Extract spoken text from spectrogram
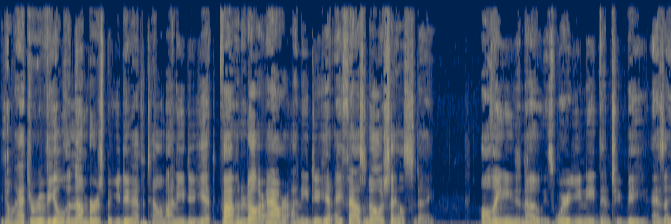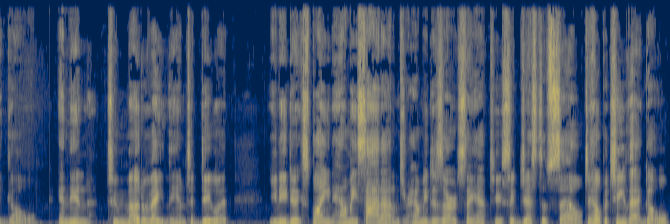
You don't have to reveal the numbers, but you do have to tell them, I need to hit $500 hour. I need to hit a $1,000 sales today. All they need to know is where you need them to be as a goal. And then to motivate them to do it, you need to explain how many side items or how many desserts they have to suggest to sell to help achieve that goal,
